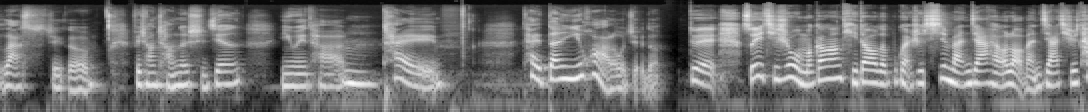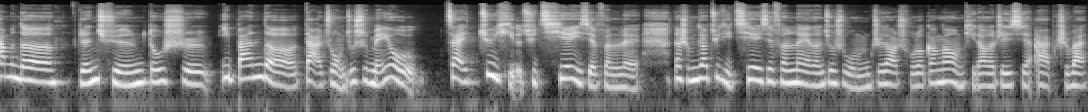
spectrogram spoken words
last 这个非常长的时间，因为它太太单一化了，我觉得。对，所以其实我们刚刚提到的，不管是新玩家还有老玩家，其实他们的人群都是一般的大众，就是没有。再具体的去切一些分类，那什么叫具体切一些分类呢？就是我们知道，除了刚刚我们提到的这些 app 之外，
